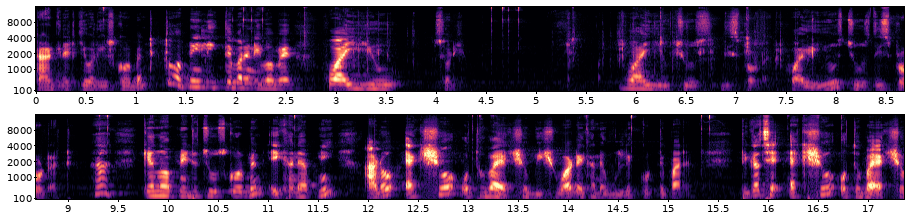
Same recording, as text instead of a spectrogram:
টার্গেটেড কিওয়ার্ড ইউজ করবেন তো? আপনি লিখতে পারেন এইভাবে why you sorry why you choose this product why you choose this product হ্যাঁ? কেন আপনি এটা চুজ করবেন? এখানে আপনি আরও একশো অথবা একশো বিশ ওয়ার্ড এখানে উল্লেখ করতে পারেন, ঠিক আছে? একশো অথবা একশো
